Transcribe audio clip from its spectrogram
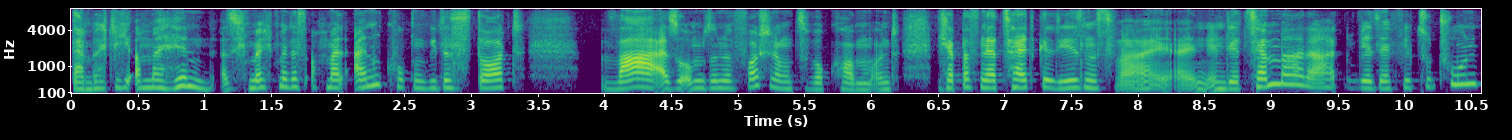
da möchte ich auch mal hin. Also ich möchte mir das auch mal angucken, wie das dort war, also um so eine Vorstellung zu bekommen. Und ich habe das in der Zeit gelesen, es war im Dezember, da hatten wir sehr viel zu tun.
